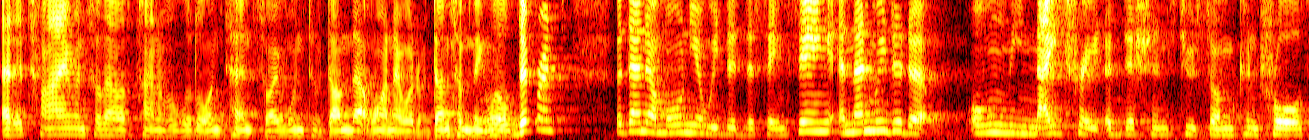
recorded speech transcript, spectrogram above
at a time, and so that was kind of a little intense. So I wouldn't have done that one. I would have done something a little different. But then ammonia, we did the same thing. And then we did a, only nitrate additions to some controls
